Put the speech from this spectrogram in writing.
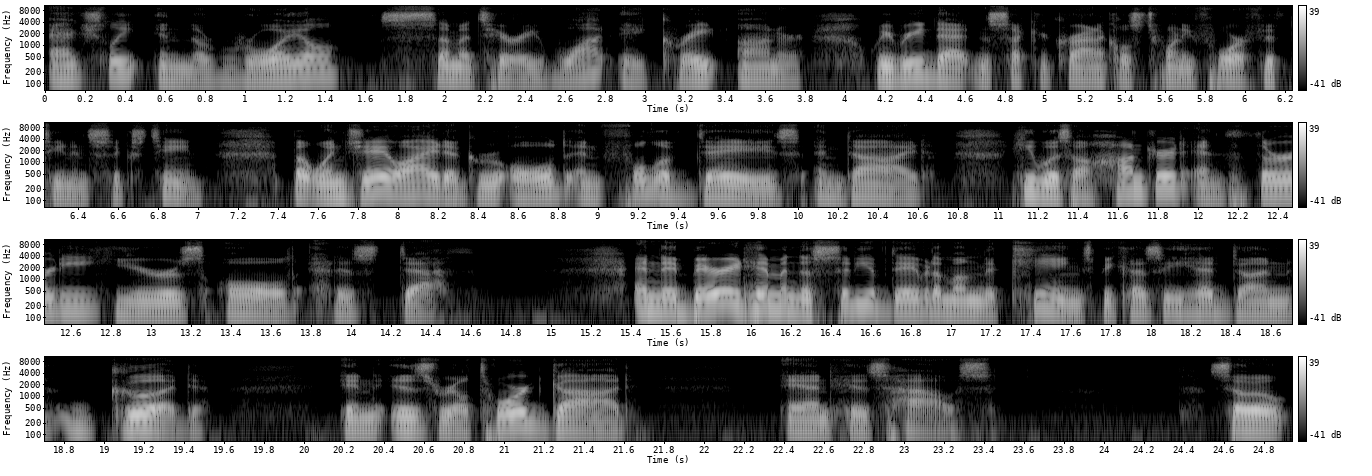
actually in the royal cemetery. What a great honor. We read that in 2 Chronicles 24, 15 and 16. But when Jehoiada grew old and full of days and died, he was a 130 years old at his death. And they buried him in the city of David among the kings because he had done good in Israel toward God and his house. So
